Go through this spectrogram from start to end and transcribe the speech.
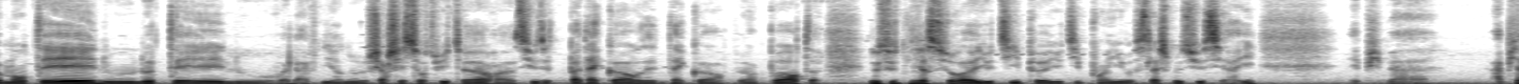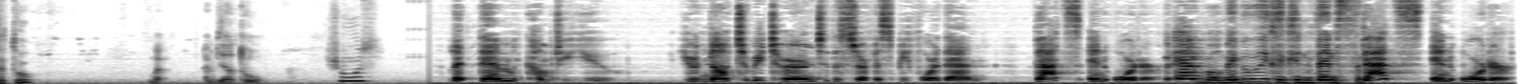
commenter, nous noter, nous voilà, venir nous chercher sur Twitter euh, si vous n'êtes pas d'accord, vous êtes d'accord, peu importe. Nous soutenir sur euh, Utip, euh, utip.io slash monsieur série. Et puis bah, à bientôt. À bientôt. Tchuss Let them come to you. You're not to return to the surface before then. That's an order. But Admiral, maybe we could convince them. That's an order.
